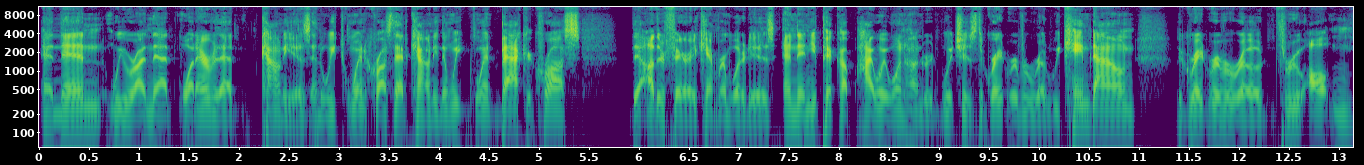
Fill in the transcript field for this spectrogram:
and then we were on that whatever that county is, and we went across that county. Then we went back across the other ferry. I can't remember what it is. And then you pick up Highway 100, which is the Great River Road. We came down the Great River Road through Alton,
